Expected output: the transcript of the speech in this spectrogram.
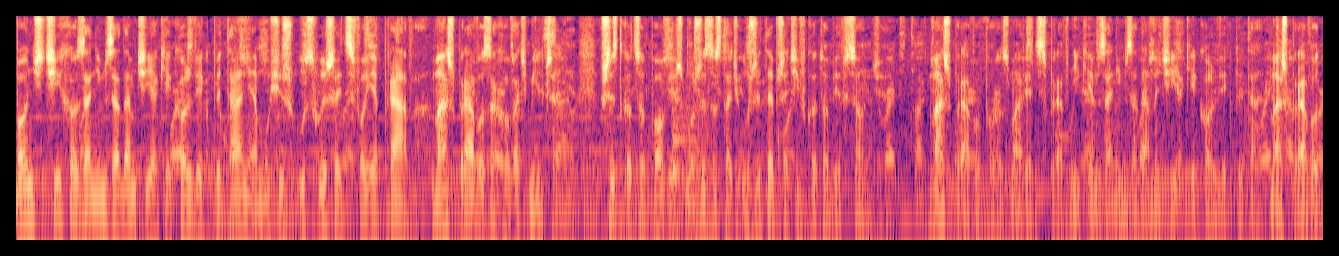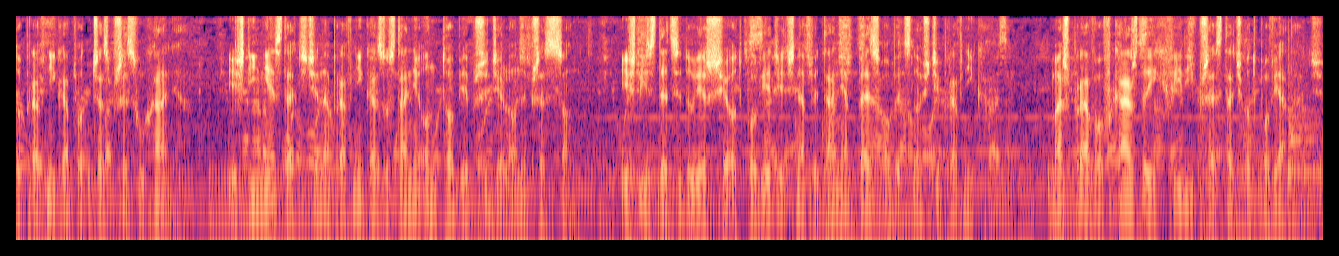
Bądź cicho, zanim zadam ci jakiekolwiek pytania, musisz usłyszeć swoje prawa. Masz prawo zachować milczenie. Wszystko, co powiesz, może zostać użyte przeciwko tobie w sądzie. Masz prawo porozmawiać z prawnikiem, zanim zadamy ci jakiekolwiek pytania. Masz prawo do prawnika podczas przesłuchania. Jeśli nie stać cię na prawnika, zostanie on tobie przydzielony przez sąd. Jeśli zdecydujesz się odpowiedzieć na pytania bez obecności prawnika, masz prawo w każdej chwili przestać odpowiadać.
